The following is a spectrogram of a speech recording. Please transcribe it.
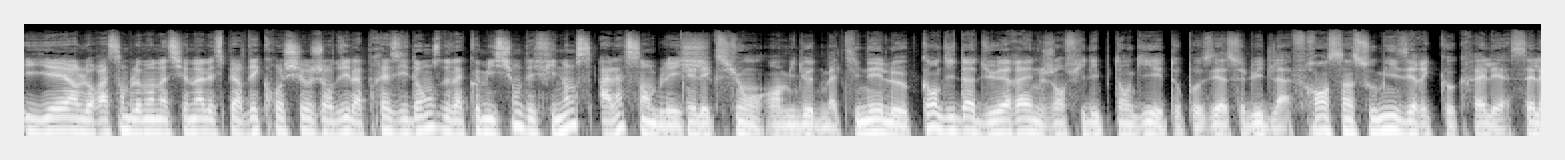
hier, le Rassemblement national espère décrocher aujourd'hui la présidence de la commission des finances à l'Assemblée. Élection en milieu de matinée, le candidat du RN Jean-Philippe Tanguy est opposé à celui de la France insoumise Éric Coquerel et à celle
